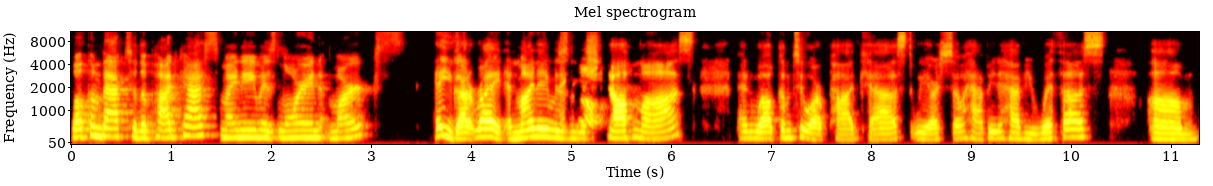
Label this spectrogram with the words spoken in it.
Welcome back to the podcast. My name is Lauren Marks. Hey, you got it right. And my name is Michelle Moss, and welcome to our podcast. We are so happy to have you with us. Um,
